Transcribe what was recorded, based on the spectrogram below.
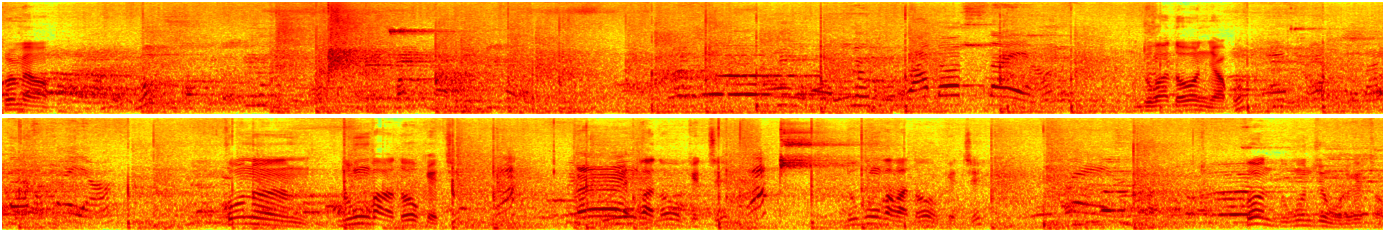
그러면 이거 누가 넣었어요? 누가 넣었냐고? 네, 누가 넣었어요? 그거는 누군가가 넣었겠지. 누군가 넣었겠지. 누군가가 넣었겠지. 네. 그건 누군지 모르겠어. 첫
